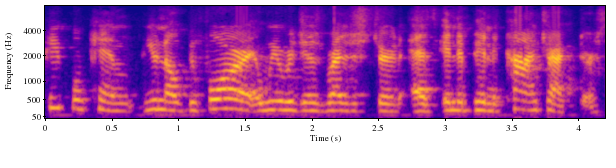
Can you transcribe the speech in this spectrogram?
people can, you know, before we were just registered as independent contractors.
